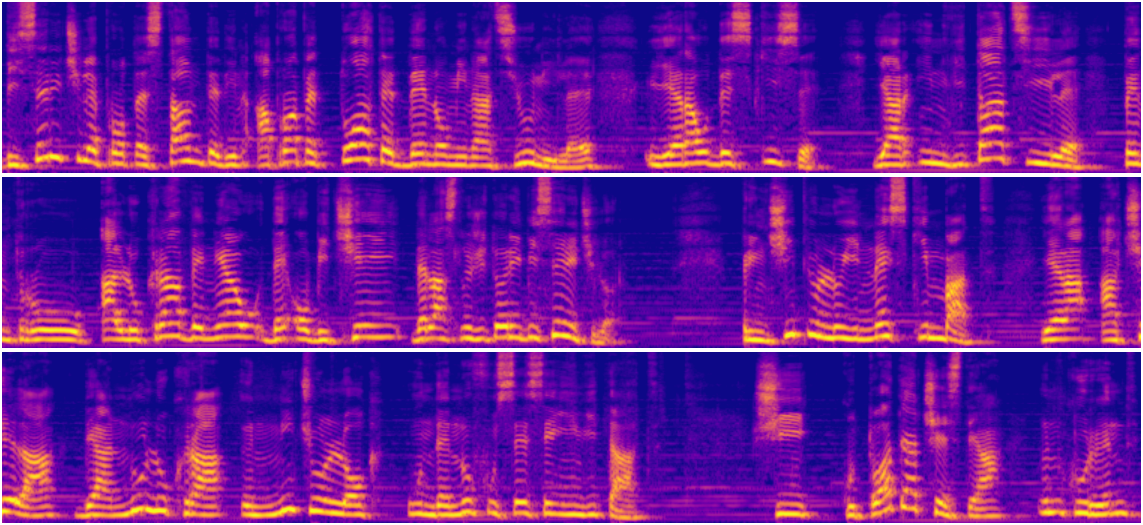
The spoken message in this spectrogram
bisericile protestante din aproape toate denominațiunile erau deschise, iar invitațiile pentru a lucra veneau de obicei de la slujitorii bisericilor. Principiul lui neschimbat era acela de a nu lucra în niciun loc unde nu fusese invitat. Și cu toate acestea, în curând,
